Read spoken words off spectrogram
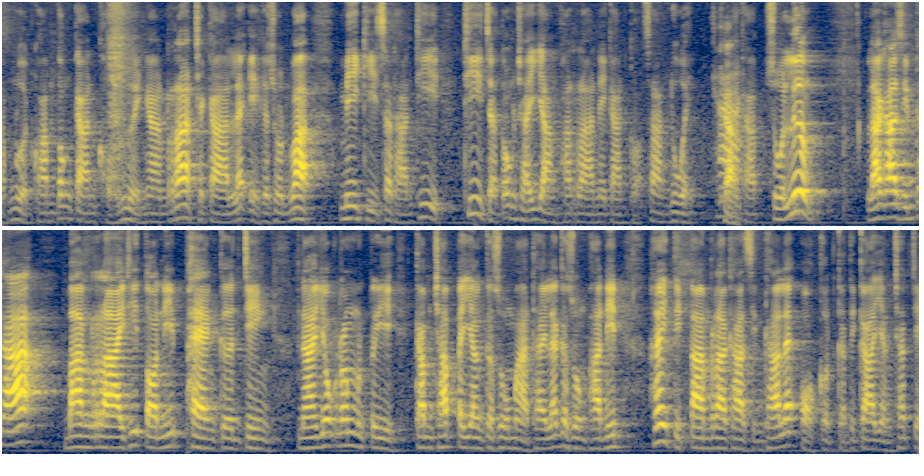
สำรวจความต้องการของหน่วยงานราชการและเอกชนว่ามีกี่สถานที่ที่จะต้องใช้ยางพาราในการก่อสร้างด้วยค่ะ นะครับส่วนเรื่องราคาสินค้าบางรายที่ตอนนี้แพงเกินจริง นายกรัฐมนตรีกำชับไปยังกระทรวงมหาดไทยและกระทรวงพาณิชย์ ให้ติดตามราคาสินค้าและออกกฎกติกาอย่างชัดเจ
